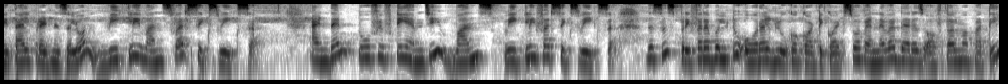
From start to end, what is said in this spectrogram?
methylprednisolone weekly once for 6 weeks and then 250 mg once weekly for 6 weeks. This is preferable to oral glucocorticoids. So whenever there is ophthalmopathy,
